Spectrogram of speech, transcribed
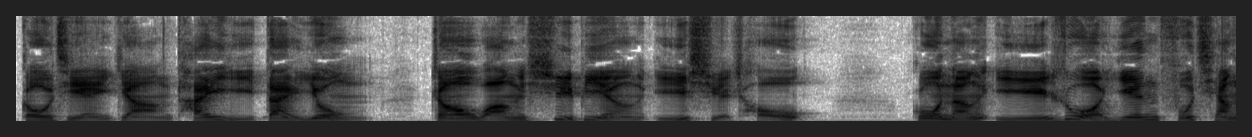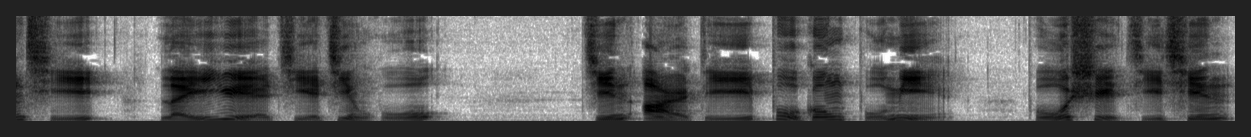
勾践养胎以待用，昭王续病以雪仇，故能以弱焉扶强齐，雷月结靖吴。今二敌不攻不灭，不事即亲，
